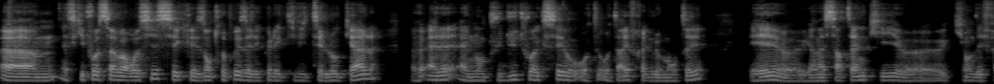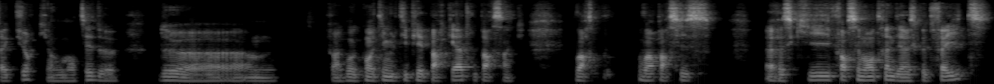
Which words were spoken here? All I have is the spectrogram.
Euh, et ce qu'il faut savoir aussi, c'est que les entreprises et les collectivités locales, euh, elles, elles n'ont plus du tout accès aux, tarifs réglementés. Et il y en a certaines qui, qui ont des factures qui ont augmenté de, de enfin, qui ont été multipliées par 4 ou par 5, voire, voire par 6. ce qui forcément entraîne des risques de faillite,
